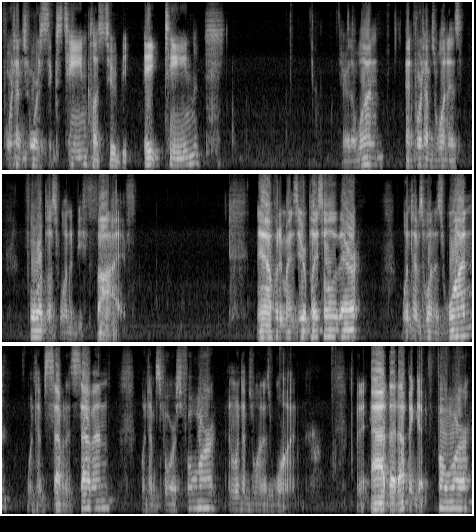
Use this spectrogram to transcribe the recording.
4 times 4 is 16, plus 2 would be 18. Carry the 1. And 4 times 1 is 4, plus 1 would be 5. Now put in my 0 placeholder there. 1 times 1 is 1. 1 times 7 is 7. 1 times 4 is 4. And 1 times 1 is 1. I'm going to add that up and get 4,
